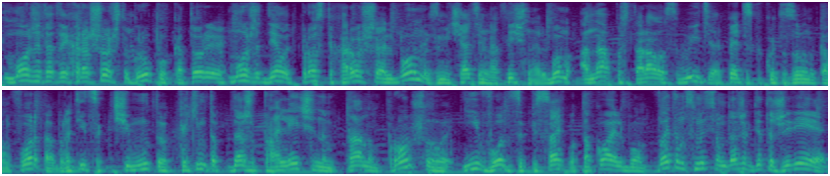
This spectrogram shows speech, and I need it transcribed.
может это и хорошо, что группа, которая может делать просто хорошие альбомы, замечательно, отличный альбом, она постаралась выйти опять из какой-то зоны комфорта, обратиться к чему-то, каким-то даже пролеченным ранам прошлого и вот записать вот такой альбом. В этом смысле он даже где-то живее,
